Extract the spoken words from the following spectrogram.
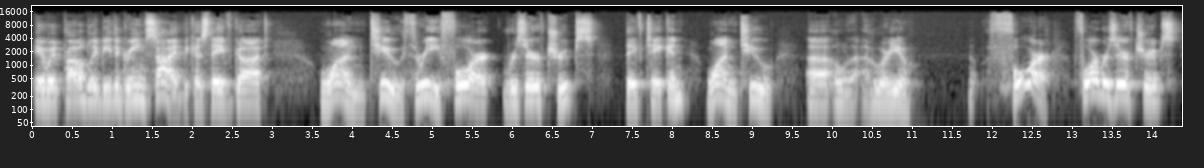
it would probably be the green side because they've got one, two, three, four reserve troops they've taken. One, two, uh, oh, who are you? Four four reserve troops,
